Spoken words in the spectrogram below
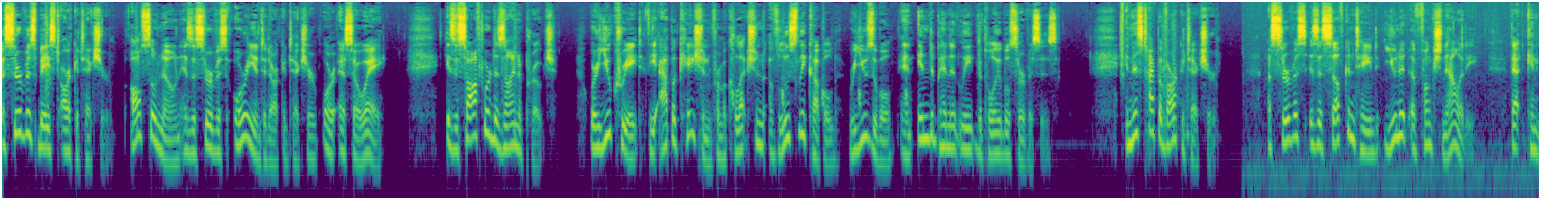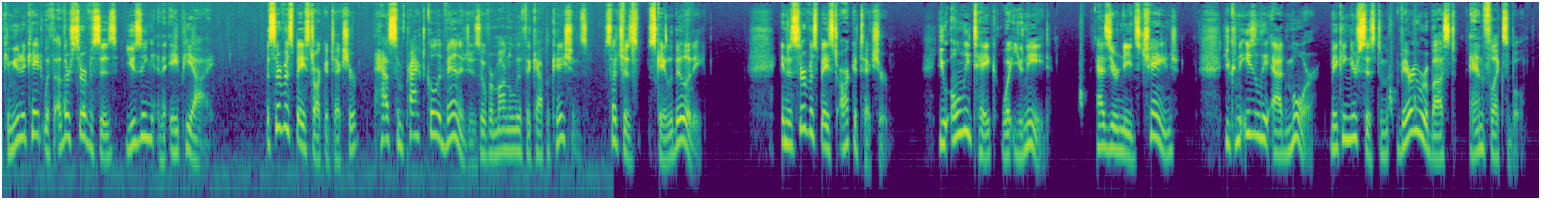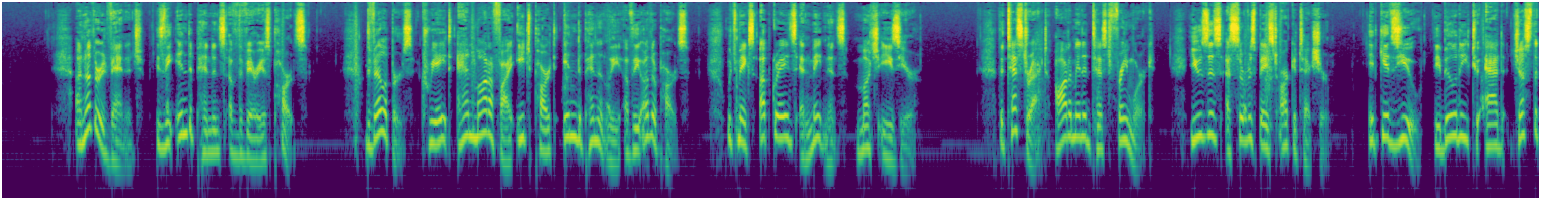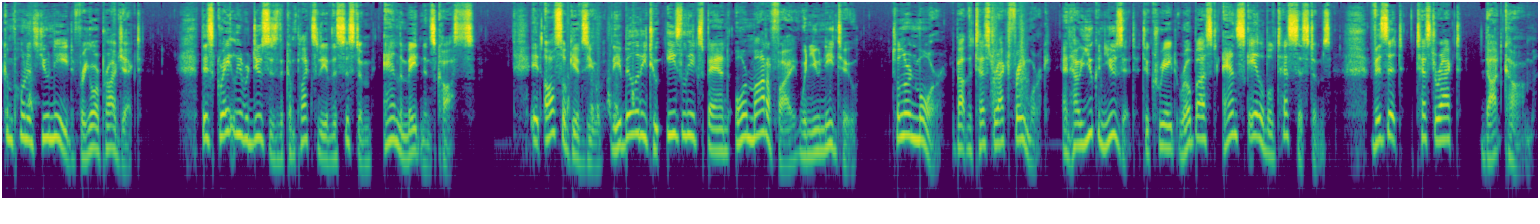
A service based architecture, also known as a service oriented architecture or SOA, is a software design approach where you create the application from a collection of loosely coupled, reusable, and independently deployable services. In this type of architecture, a service is a self contained unit of functionality that can communicate with other services using an API. A service based architecture has some practical advantages over monolithic applications, such as scalability. In a service based architecture, you only take what you need. As your needs change, you can easily add more, making your system very robust and flexible. Another advantage is the independence of the various parts. Developers create and modify each part independently of the other parts, which makes upgrades and maintenance much easier. The Testeract automated test framework uses a service based architecture. It gives you the ability to add just the components you need for your project. This greatly reduces the complexity of the system and the maintenance costs. It also gives you the ability to easily expand or modify when you need to. To learn more about the Testeract framework and how you can use it to create robust and scalable test systems, visit Testeract.com.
